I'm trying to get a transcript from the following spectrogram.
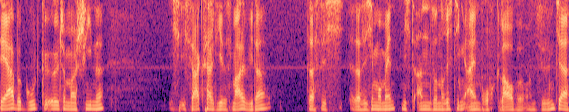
derbe, gut geölte Maschine. Ich, ich sage es halt jedes Mal wieder, dass ich, dass ich im Moment nicht an so einen richtigen Einbruch glaube. Und sie sind ja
